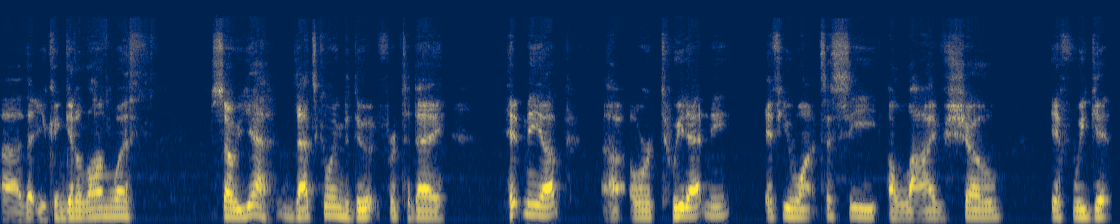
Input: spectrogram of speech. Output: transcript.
uh, that you can get along with. So, yeah, that's going to do it for today. Hit me up uh, or tweet at me if you want to see a live show if we get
